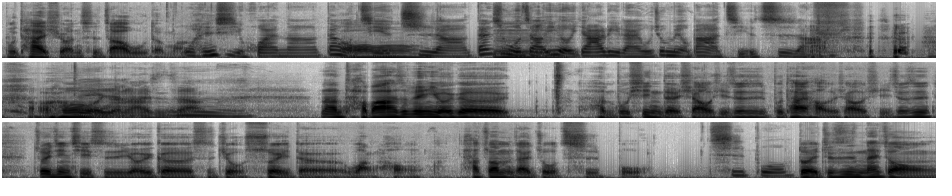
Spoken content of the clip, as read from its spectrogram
不太喜欢吃炸物的吗？我很喜欢啊，但我节制啊。但是我只要一有压力来，我就没有办法节制啊。哦，原来是这样。那好吧，这边有一个 很不幸的消息，这是不太好的消息，就是最近其实有一个十九岁的网红，他专门在做吃播。吃播对，就是那种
